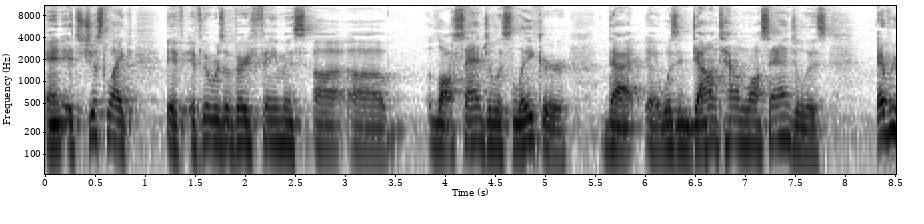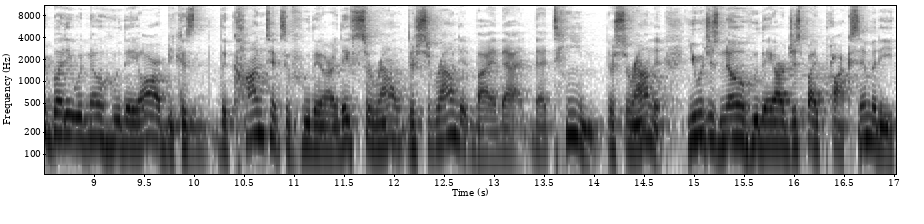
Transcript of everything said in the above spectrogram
and it's just like if if there was a very famous uh, uh Los Angeles Laker that uh, was in downtown Los Angeles everybody would know who they are because the context of who they are they've surround they're surrounded by that that team. They're surrounded. You would just know who they are just by proximity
